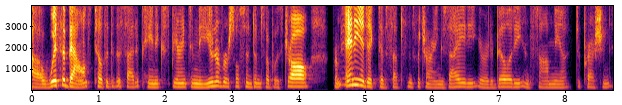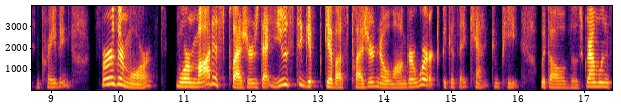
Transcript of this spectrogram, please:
uh, with a balance tilted to the side of pain, experiencing the universal symptoms of withdrawal from any addictive substance, which are anxiety, irritability, insomnia, depression, and craving. Furthermore, more modest pleasures that used to give, give us pleasure no longer work because they can't compete with all of those gremlins.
